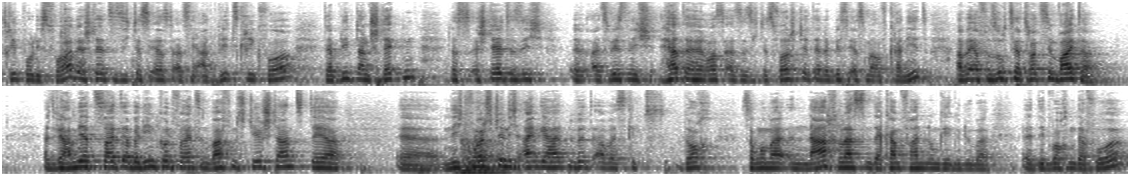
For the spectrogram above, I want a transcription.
Tripolis vor. Der stellte sich das erst als eine Art Blitzkrieg vor. Der blieb dann stecken. Das stellte sich äh, als wesentlich härter heraus, als er sich das vorstellte. Der biss erstmal auf Granit. Aber er versucht es ja trotzdem weiter. Also wir haben jetzt seit der Berlin-Konferenz einen Waffenstillstand, der äh, nicht vollständig eingehalten wird, aber es gibt doch sagen wir mal, ein Nachlassen der Kampfhandlungen gegenüber äh, den Wochen davor,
